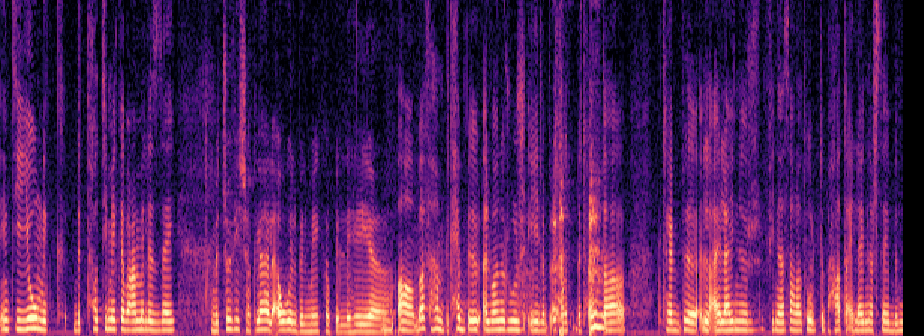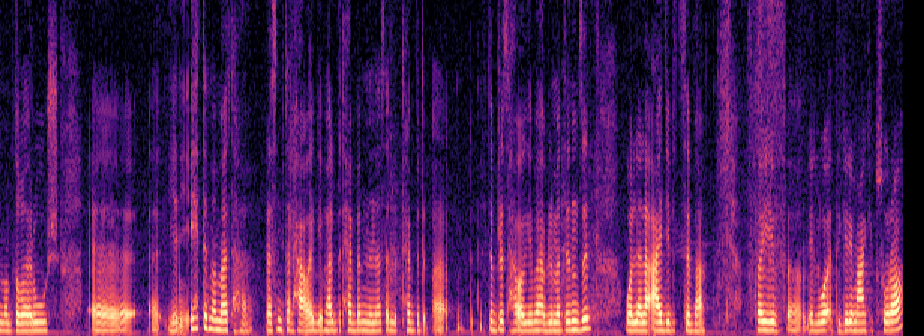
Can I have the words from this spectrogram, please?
انت يومك بتحطي ميك اب عامل إزاي؟ بتشوفي شكلها الأول بالميك اب اللي هي آه بفهم بتحب ألوان الروج إيه اللي بتحط بتحطها؟ بتحب الأيلاينر؟ في ناس على طول بتبقى حاطة أيلاينر ثابت ما بتغيروش. آه آه، يعني إيه اهتماماتها؟ رسمة الحواجب هل بتحب من الناس اللي بتحب تبقى بتبرز حواجبها قبل ما تنزل ولا لأ عادي بتسيبها؟ طيب ف- الوقت جري معاكي بسرعة.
